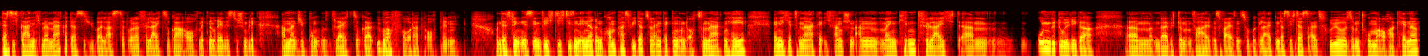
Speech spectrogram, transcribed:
dass ich gar nicht mehr merke, dass ich überlastet oder vielleicht sogar auch mit einem realistischen Blick an manchen Punkten vielleicht sogar überfordert auch bin. Und deswegen ist ihm wichtig, diesen inneren Kompass wiederzuentdecken und auch zu merken, hey, wenn ich jetzt merke, ich fange schon an, mein Kind vielleicht ähm, ungeduldiger ähm, bei bestimmten Verhaltensweisen zu begleiten, dass ich das als frühe Symptome auch erkenne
